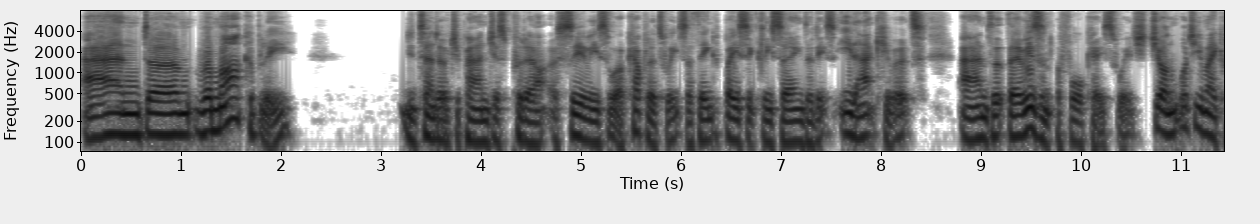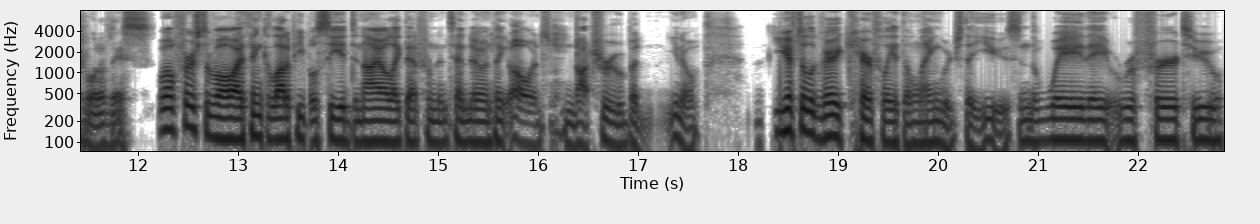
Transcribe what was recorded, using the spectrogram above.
And um, remarkably, Nintendo of Japan just put out a series, or well, a couple of tweets, I think, basically saying that it's inaccurate and that there isn't a 4K Switch. John, what do you make of all of this? Well, first of all, I think a lot of people see a denial like that from Nintendo and think, oh, it's not true. But, you know, you have to look very carefully at the language they use and the way they refer to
